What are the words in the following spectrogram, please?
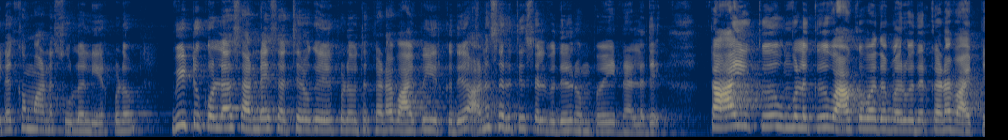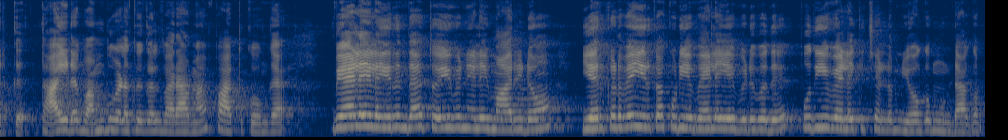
இணக்கமான சூழல் ஏற்படும். வீட்டுக்குள்ள சண்டை சச்சரவுகள் ஏற்படுவதற்கான வாய்ப்பு இருக்குது. அனுசரித்து செல்வது ரொம்பவே நல்லது. தாய்க்கு உங்களுக்கு வாக்குவாதம் வருவதற்கான வாய்ப்பு இருக்குது தாயிடம் வம்பு வழக்குகள் வராமல் பார்த்துக்கோங்க வேலையில் இருந்த தொய்வு நிலை மாறிடும். ஏற்கனவே இருக்கக்கூடிய வேலையை விடுவது புதிய வேலைக்கு செல்லும் யோகம் உண்டாகும்.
